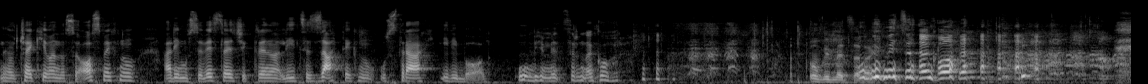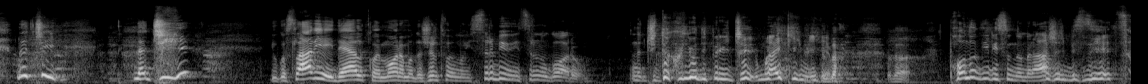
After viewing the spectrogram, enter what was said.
Neočekivano se osmehnu, ali mu se već sledećeg trena lice zateknu u strah ili bol. Ubi me Crna Gora. Ubi me crnak. Ubi me Crna Gora. znači, znači, Jugoslavija je ideal koje moramo da žrtvujemo i Srbiju i Crnu Goru. Znači, tako ljudi pričaju, majke mi je. Da. Ponudili su nam ražanj bez zeca.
